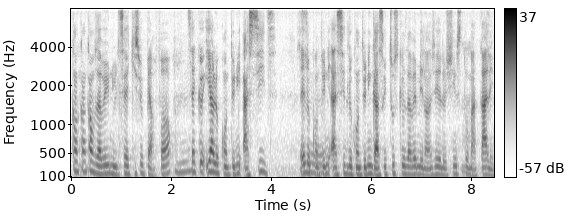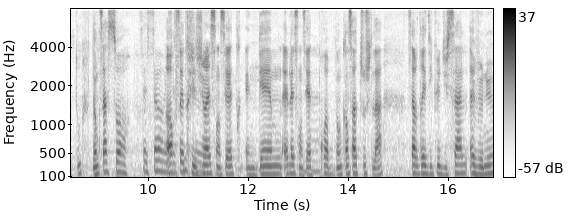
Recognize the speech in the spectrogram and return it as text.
quand, quand, vous avez une ulcère qui se perfore, mhm. c'est qu'il y a le contenu acide. Et le contenu acide, le contenu gastrique, tout ce que vous avez mélangé, le chim stomacal et tout. Donc, ça sort. Ça Or, cette région est censée être indemne, elle est censée être propre. Donc, quand ça touche là, ça voudrait dire que du sale est venu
